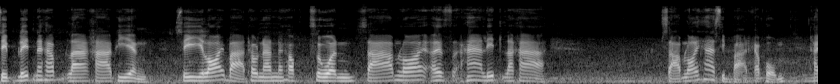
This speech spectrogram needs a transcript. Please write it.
10 ลิตรนะครับ ราคาเพียง 400 บาทเท่านั้นนะครับ ส่วน 300เอ้ย5ลิตรราคา 350 บาทครับผม ใคร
